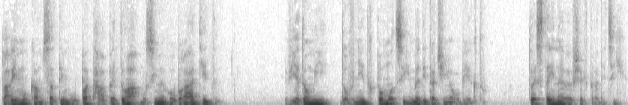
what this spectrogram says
parimukam satim upat a musíme obrátit vědomí dovnitř pomocí meditačního objektu. To je stejné ve všech tradicích.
